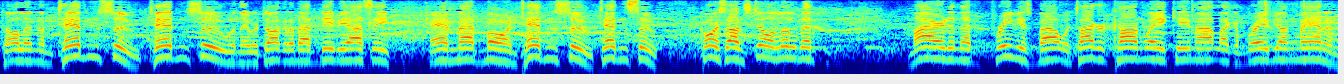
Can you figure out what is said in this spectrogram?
Calling them Ted and Sue, Ted and Sue when they were talking about DiBiase and Matt Borne. Ted and Sue, Ted and Sue. Of course, I'm still a little bit mired in that previous bout when Tiger Conway came out like a brave young man and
